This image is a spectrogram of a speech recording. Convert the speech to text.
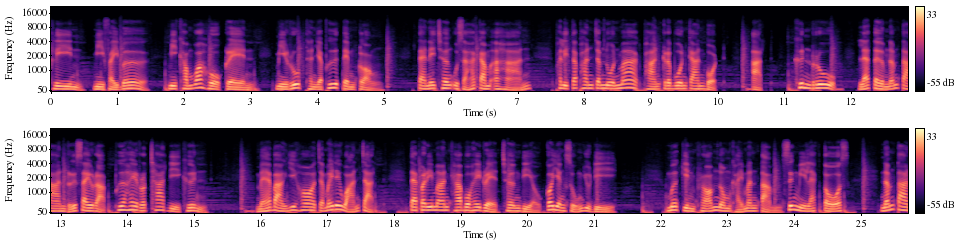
คลีน มีไฟเบอร์ มีคำว่าโฮเกรน มีรูปธัญพืชเต็มกล่อง แต่ในเชิงอุตสาหกรรมอาหาร ผลิตภัณฑ์จำนวนมากผ่านกระบวนการบด อัด ขึ้นรูป และเติมน้ำตาลหรือไซรัปเพื่อให้รสชาติดีขึ้น แม้บางยี่ห้อจะไม่ได้หวานจัด แต่ปริมาณคาร์โบไฮเดรตเชิงเดี่ยวก็ยังสูงอยู่ดี เมื่อกินพร้อมนมไขมันต่ำ ซึ่งมีแลคโตส น้ำตาล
